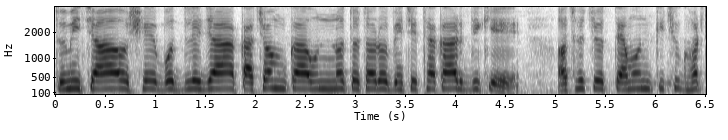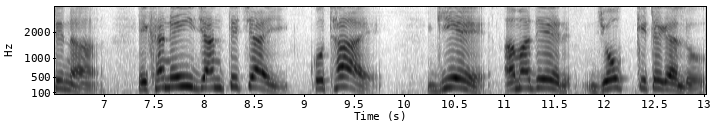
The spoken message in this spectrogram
তুমি চাও সে বদলে যা কাচমকা উন্নততর বেঁচে থাকার দিকে, অথচ তেমন কিছু ঘটে না। এখানেই জানতে চাই, কোথায়? গিয়ে আমাদের যোগ কেটে গেল।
